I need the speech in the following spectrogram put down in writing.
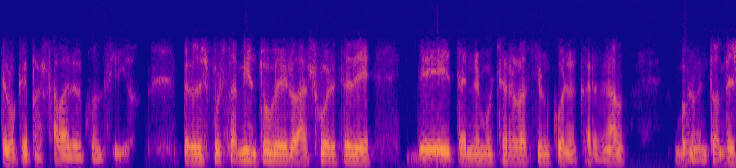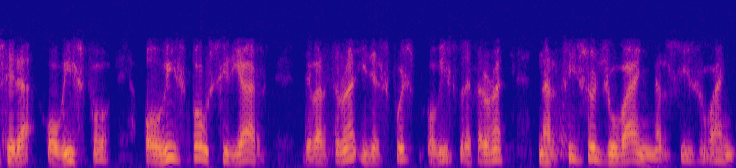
de lo que pasaba en el concilio. Pero después también tuve la suerte de, de tener mucha relación con el cardenal, bueno, entonces era obispo, obispo auxiliar de Barcelona y después obispo de Barcelona, Narciso Jubany, Narciso Jubany,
